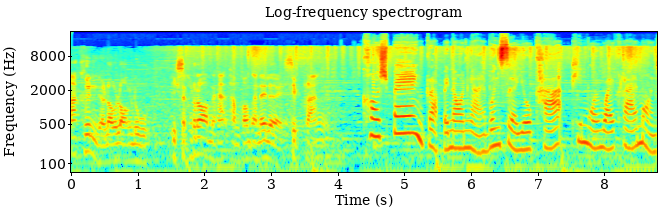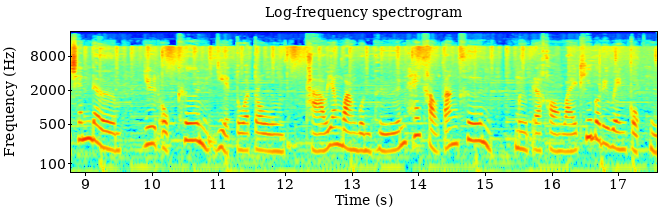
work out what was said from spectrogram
มากขึ้น เดี๋ยวเราลองดูอีกสักรอบนะฮะทำพร้อมกันได้เลย 10 ครั้ง โคชเป้งกลับไปนอนหงายบนเสื่อโยคะ ที่ม้วนไว้คล้ายหมอนเช่นเดิม ยืดอกขึ้น เหยียดตัวตรง เท้ายังวางบนพื้นให้เข่าตั้งขึ้น มือประคองไว้ที่บริเวณกกหู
